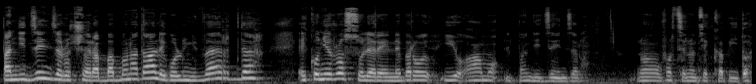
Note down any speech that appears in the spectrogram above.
pan di zenzero c'era Babbo Natale con il verde e con il rosso le renne però io amo il pan di zenzero. No, forse non si è capito.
